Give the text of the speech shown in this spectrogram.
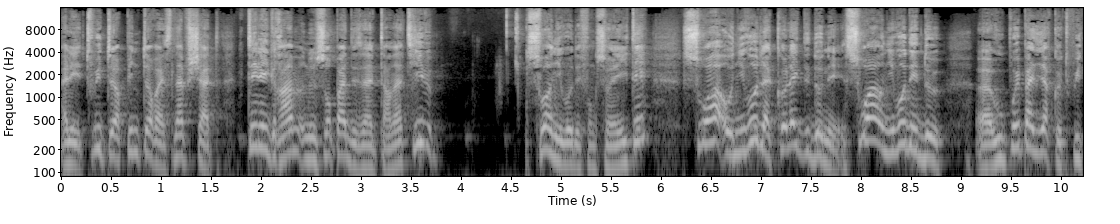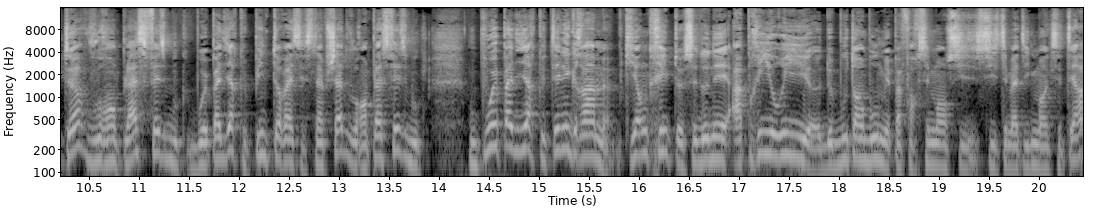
Allez, Twitter, Pinterest, Snapchat, Telegram ne sont pas des alternatives soit au niveau des fonctionnalités, soit au niveau de la collecte des données, soit au niveau des deux. Euh, vous pouvez pas dire que Twitter vous remplace Facebook. Vous pouvez pas dire que Pinterest et Snapchat vous remplacent Facebook. Vous pouvez pas dire que Telegram, qui encrypte ces données a priori euh, de bout en bout, mais pas forcément systématiquement, etc.,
